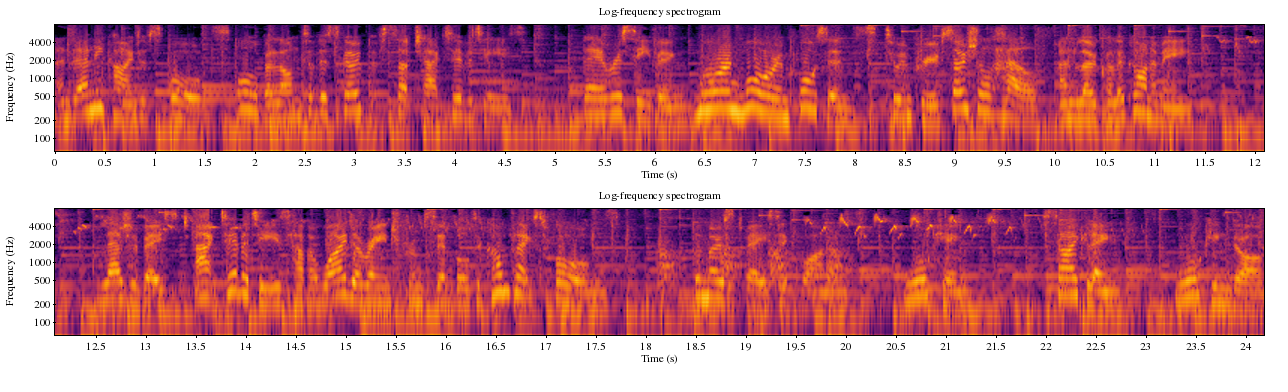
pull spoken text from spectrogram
and any kind of sports, all belong to the scope of such activities. They are receiving more and more importance to improve social health and local economy. Leisure-based activities have a wider range from simple to complex forms. The most basic ones. Walking. Cycling. Walking dog.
